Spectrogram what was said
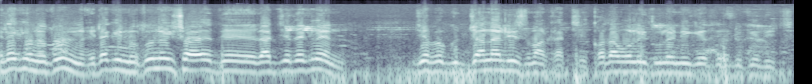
এটা কি নতুন? এটা কি নতুন এই রাজ্যে দেখলেন? যে জার্নালিস্ট মার খাচ্ছে। কথা বলেই তুলে নিয়ে গিয়ে ঢুকিয়ে দিচ্ছে।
